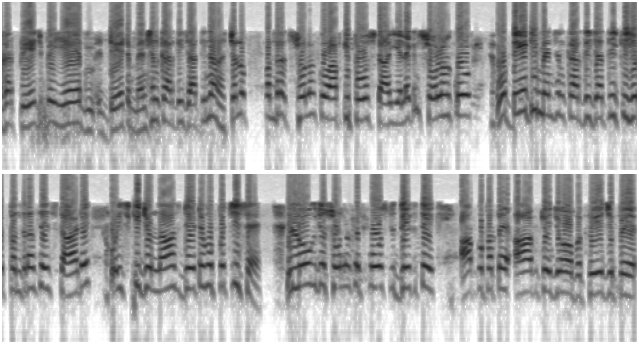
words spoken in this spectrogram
अगर पेज पे ये डेट मेंशन कर दी जाती ना, चलो पंद्रह, सोलह को आपकी पोस्ट आई है, लेकिन सोलह को वो डेट ही मेंशन कर दी जाती कि ये पंद्रह से स्टार्ट है और इसकी जो लास्ट डेट है वो पच्चीस है। लोग जो सोलह को पोस्ट देखते, आपको पता है आपके जो पेज पे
